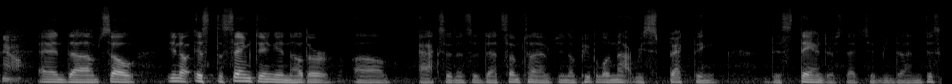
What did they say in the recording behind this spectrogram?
Yeah, And um, so, you know, it's the same thing in other um, accidents is that sometimes, you know, people are not respecting the standards that should be done, just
